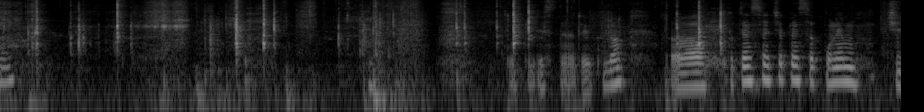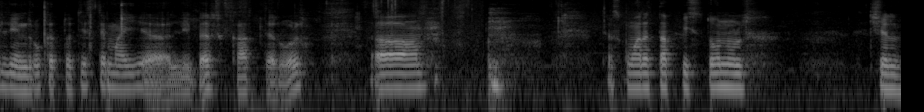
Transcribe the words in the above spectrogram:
Așa. este în regulă. Uh, putem să începem să punem cilindru, că tot este mai uh, liber carterul. Uh, cum arăta pistonul cel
